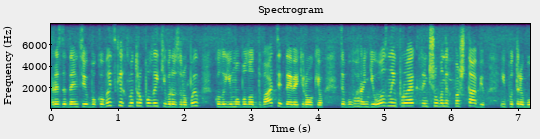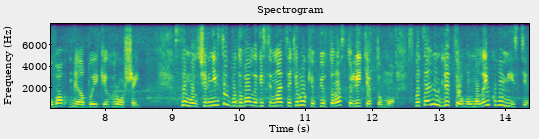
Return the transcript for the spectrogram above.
Резиденцію буковинських митрополитів розробив, коли йому було 29 років. Це був грандіозний проект нечуваних масштабів і потребував неабияких грошей. Символ Чернівців будували 18 років, півтора століття тому. Спеціально для цього в маленькому місті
